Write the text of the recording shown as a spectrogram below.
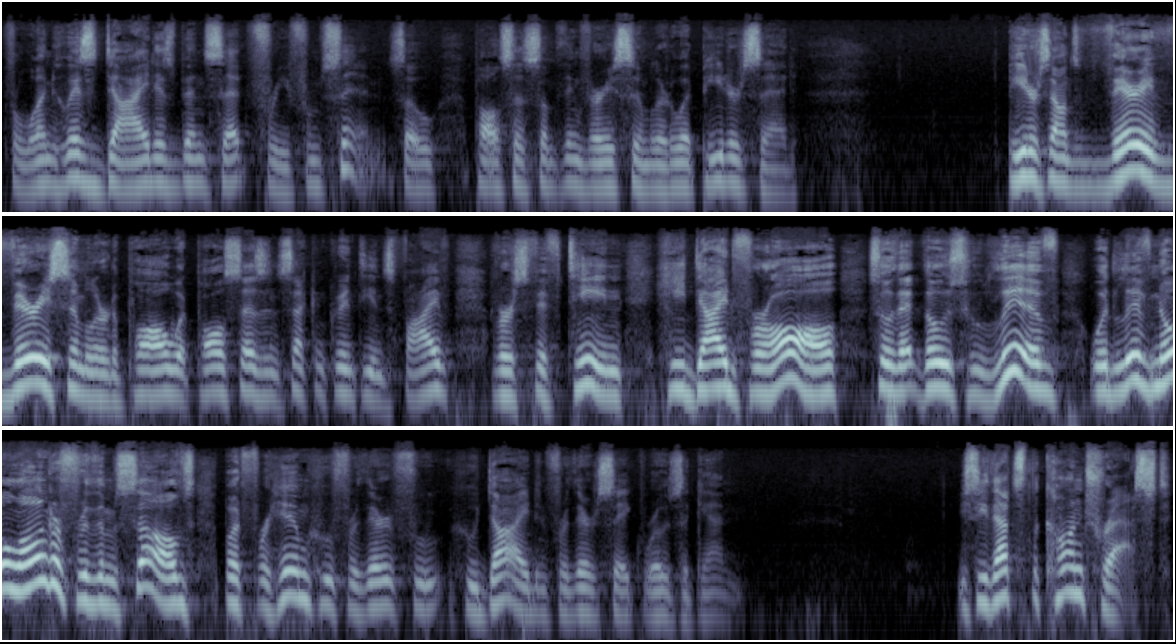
for one who has died has been set free from sin. So Paul says something very similar to what Peter said. Peter sounds very, very similar to Paul. What Paul says in 2 Corinthians 5, verse 15, he died for all so that those who live would live no longer for themselves, but for him who, for their, who died and for their sake rose again. You see, that's the contrast.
